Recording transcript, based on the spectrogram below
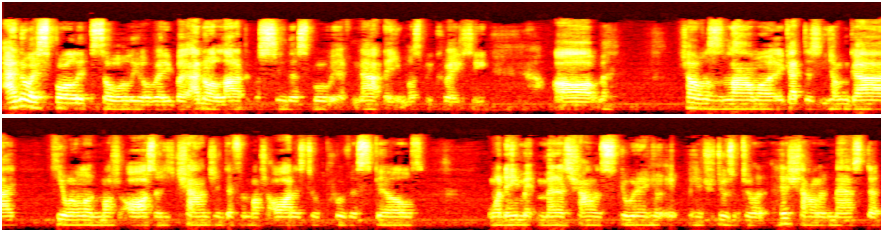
I know I spoiled it so early already, but I know a lot of people see this movie. If not, then you must be crazy. Um, Shaolin vs. Lama. It got this young guy he want to learn martial arts, so he's challenging different martial artists to improve his skills. One day he met, met a Shaolin student, he, he introduced him to his Shaolin master,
